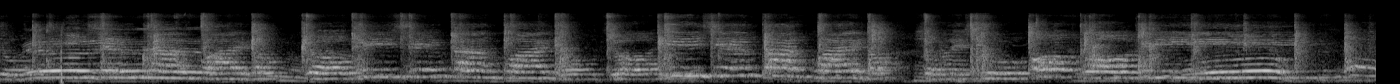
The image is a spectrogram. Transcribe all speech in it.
祝你圣诞快乐，祝你圣诞快乐，祝你圣诞快乐，祝你幸福大吉！哦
